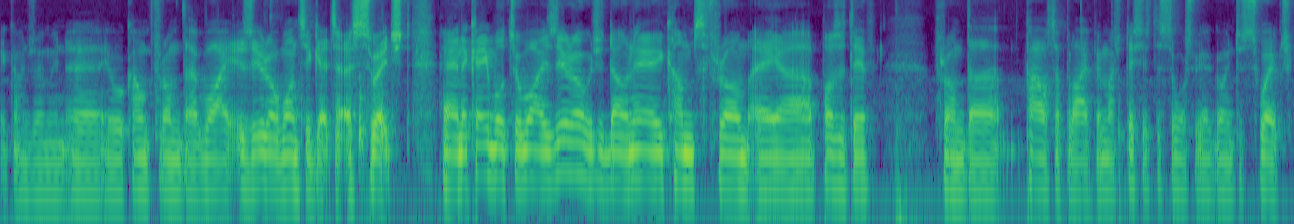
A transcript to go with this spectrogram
you can't zoom in, uh, it will come from the Y0 once it gets uh, switched. And the cable to Y0, which is down here, comes from a uh, positive from the power supply. Pretty much this is the source we are going to switch.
